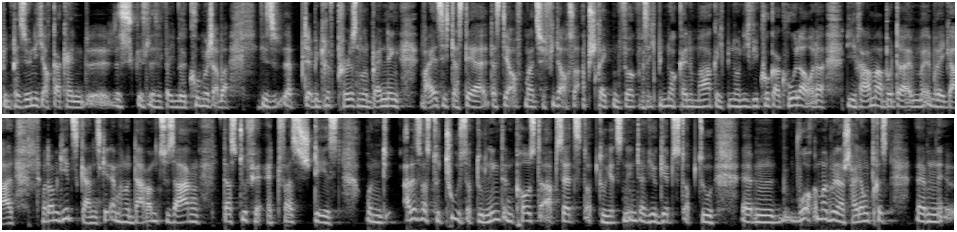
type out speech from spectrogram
bin persönlich auch gar kein, äh, das ist vielleicht ein bisschen komisch, aber dieses, äh, der Begriff Personal Branding weiß ich, dass der, dass der oftmals für viele auch so abschreckend wirkt. Was ich bin noch keine Marke, ich bin noch nicht wie Coca-Cola oder die Rama-Butter im, im Regal. Aber darum geht's gar nicht. Es geht einfach nur darum zu sagen, dass du für etwas stehst. Und alles, was du tust, ob du einen LinkedIn-Post absetzt, ob du jetzt ein Interview gibst, ob du ähm, wo auch immer du eine Entscheidung triffst, ähm,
